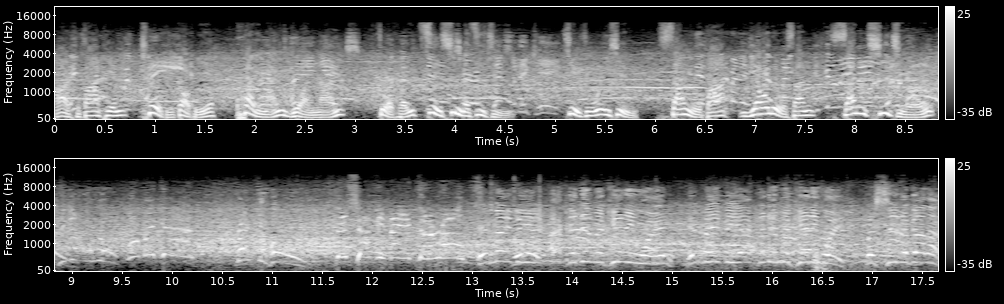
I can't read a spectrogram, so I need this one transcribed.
二十八天彻底告别快男软男，做回自信的自己。记住微信三五八幺六三三七九。It may be academic anyway. But Cena got a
